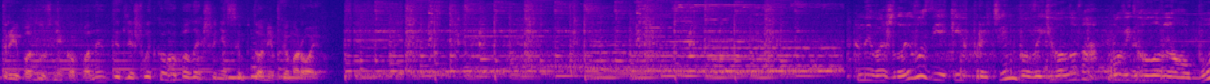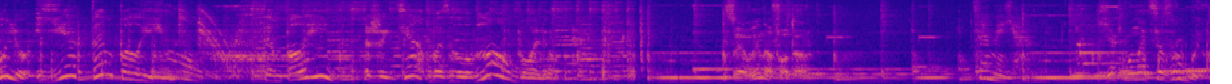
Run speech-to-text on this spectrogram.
три потужні компоненти для швидкого полегшення симптомів геморою. Неважливо, з яких причин болить голова, бо від головного болю є темпалгін. Темпалгін життя без головного болю. Фото. Це не я. Як вона це зробила?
